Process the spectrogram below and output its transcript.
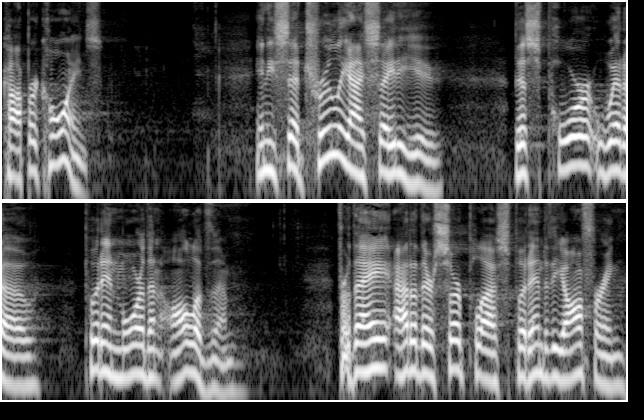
copper coins. And he said, Truly I say to you, this poor widow put in more than all of them. For they, out of their surplus, put into the offering,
